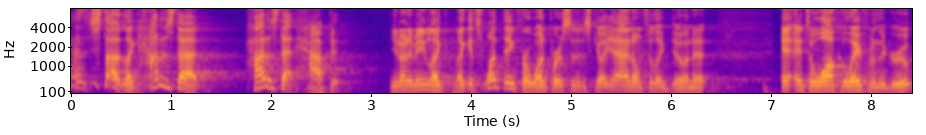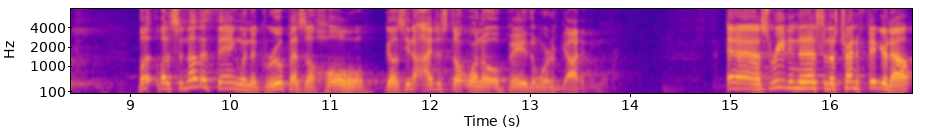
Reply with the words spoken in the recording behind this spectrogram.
I just thought, like, how does that, how does that happen? You know what I mean? Like, like it's one thing for one person to just go, yeah, I don't feel like doing it, and, and to walk away from the group. But, but it's another thing when the group as a whole goes, you know, I just don't want to obey the word of God anymore. And I was reading this and I was trying to figure it out.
